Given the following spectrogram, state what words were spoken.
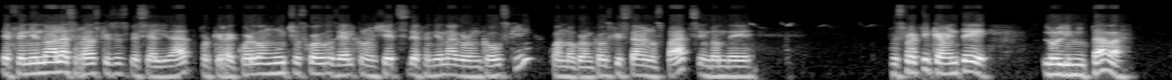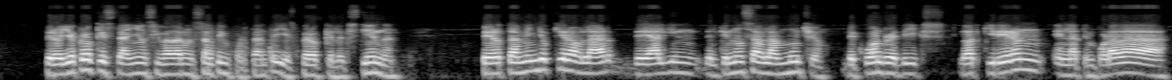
defendiendo a las cerradas, que es su especialidad, porque recuerdo muchos juegos de él con los Jets defendiendo a Gronkowski, cuando Gronkowski estaba en los Pats, en donde pues prácticamente lo limitaba. Pero yo creo que este año sí va a dar un salto importante y espero que lo extiendan. Pero también yo quiero hablar de alguien del que no se habla mucho, de Quandre Dix. Lo adquirieron en la temporada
